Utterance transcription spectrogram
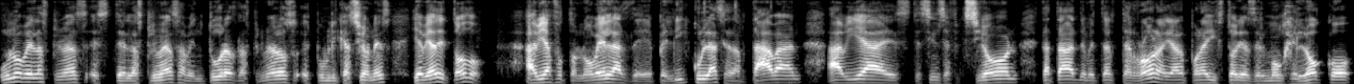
Uno ve las primeras, este, las primeras aventuras, las primeras eh, publicaciones y había de todo. Había fotonovelas de películas, se adaptaban, había este, ciencia ficción, trataban de meter terror, había por ahí historias del monje loco,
